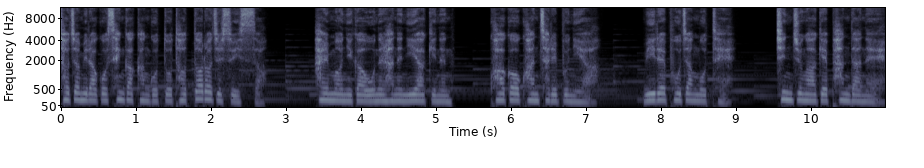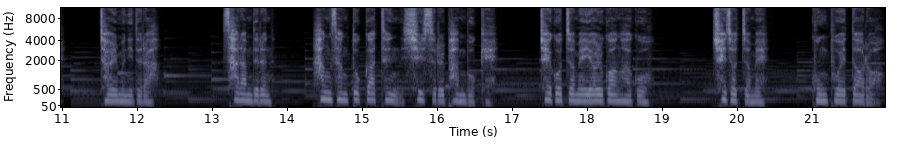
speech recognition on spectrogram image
저점이라고 생각한 곳도 더 떨어질 수 있어. 할머니가 오늘 하는 이야기는 과거 관찰일 뿐이야. 미래 보장 못해. 신중하게 판단해. 젊은이들아. 사람들은 항상 똑같은 실수를 반복해. 최고점에 열광하고 최저점에 공포에 떨어.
